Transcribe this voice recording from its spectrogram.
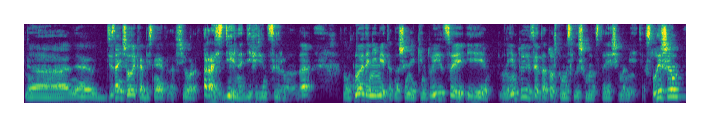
Дизайн человека объясняет это все раздельно, дифференцировано, да. Вот. Но это не имеет отношения к интуиции, и интуиция это то, что мы слышим в настоящем моменте. Слышим,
